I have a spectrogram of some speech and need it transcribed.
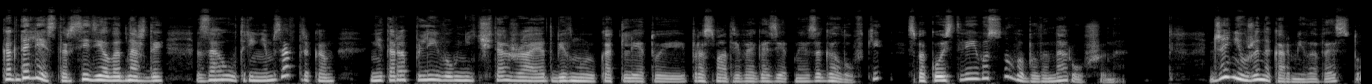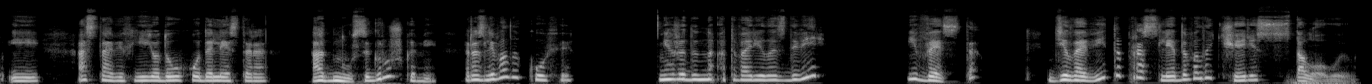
когда Лестер сидел однажды за утренним завтраком, неторопливо уничтожая отбивную котлету и просматривая газетные заголовки, спокойствие его снова было нарушено. Дженни уже накормила Весту и, оставив ее до ухода Лестера одну с игрушками, разливала кофе. Неожиданно отворилась дверь, и Веста деловито проследовала через столовую.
